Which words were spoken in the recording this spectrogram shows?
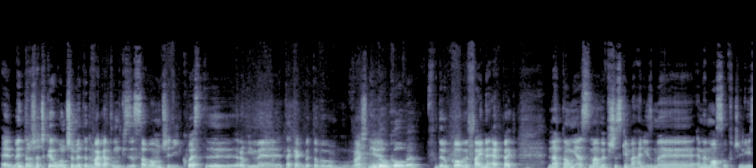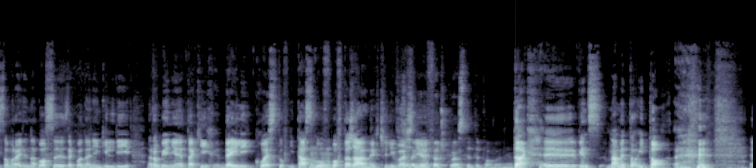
e, my troszeczkę łączymy te dwa gatunki ze sobą, czyli questy robimy tak jakby to był właśnie Pudełkowe. pudełkowy, fajny RPG. Natomiast mamy wszystkie mechanizmy MMOsów, czyli są rajdy na bossy, zakładanie gildii, robienie takich daily questów i tasków Mhm. powtarzalnych, czyli To są właśnie... Takie fetch questy typowe. Nie? Tak, yy, więc mamy to i to. Yy,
